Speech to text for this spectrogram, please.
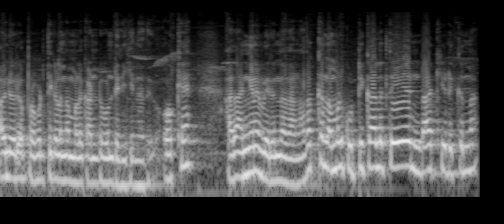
അവന്റെ ഓരോ പ്രവൃത്തികൾ നമ്മൾ കണ്ടുകൊണ്ടിരിക്കുന്നത്. ഓക്കെ? അതങ്ങനെ വരുന്നതാണ്. അതൊക്കെ നമ്മൾ കുട്ടിക്കാലത്തേ ഉണ്ടാക്കിയെടുക്കുന്ന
